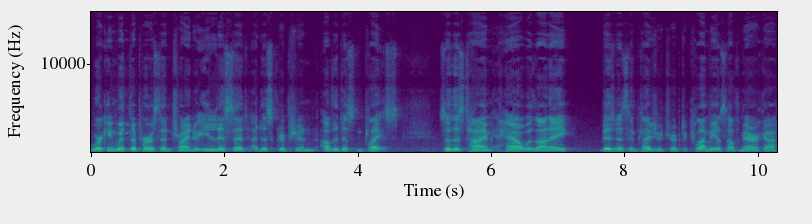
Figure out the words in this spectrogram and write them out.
Working with the person, trying to elicit a description of the distant place. So this time, Hal was on a business and pleasure trip to Colombia, South America,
